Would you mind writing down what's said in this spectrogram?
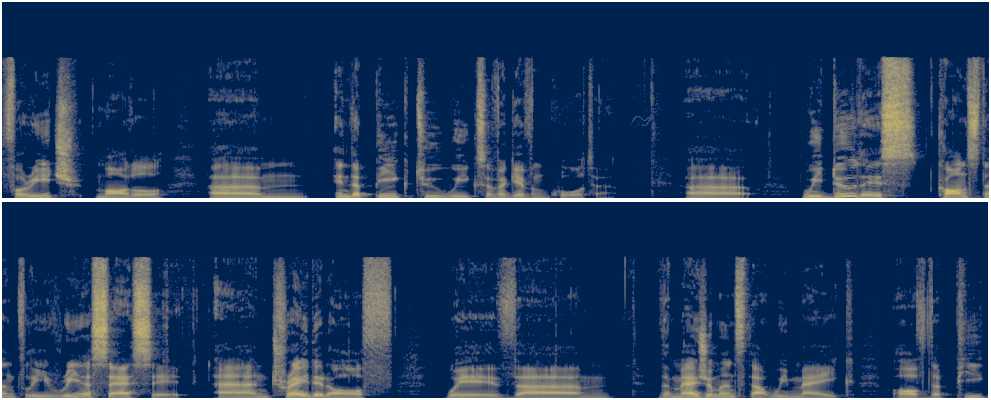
for each model um, in the peak two weeks of a given quarter. Uh, we do this constantly, reassess it, and trade it off with um, the measurements that we make of the peak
